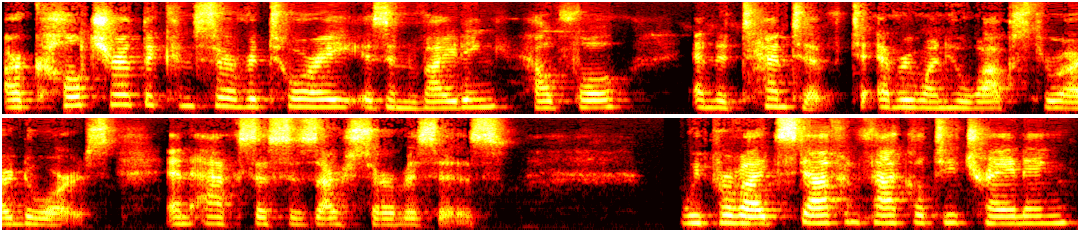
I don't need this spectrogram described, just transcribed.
Our culture at the conservatory is inviting, helpful, and attentive to everyone who walks through our doors and accesses our services. We provide staff and faculty training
